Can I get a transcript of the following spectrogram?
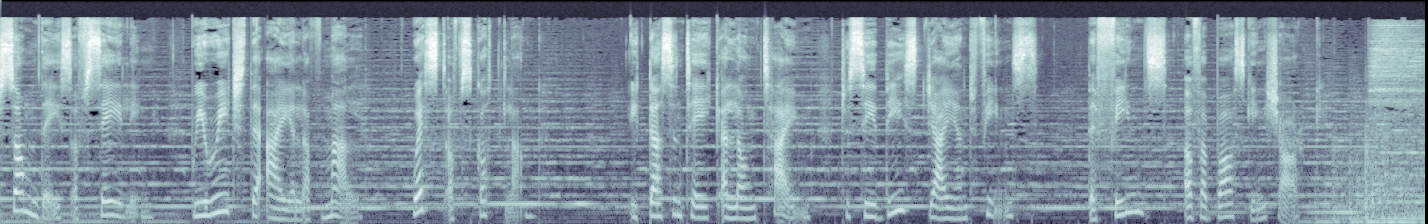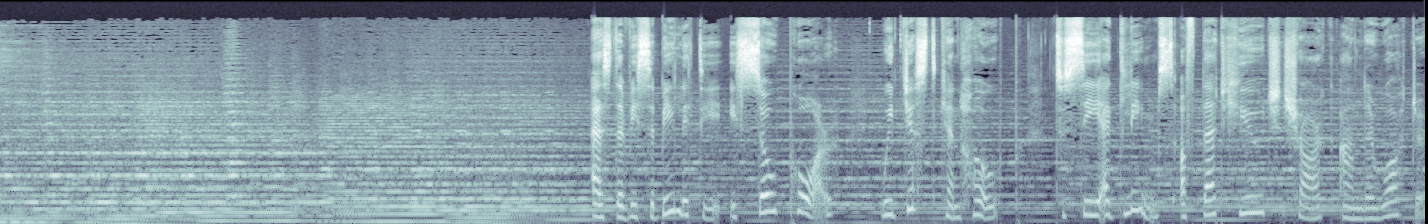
some days of sailing, we reach the Isle of Mull, west of Scotland. It doesn't take a long time to see these giant fins, the fins of a basking shark. As the visibility is so poor, we just can hope to see a glimpse of that huge shark underwater.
